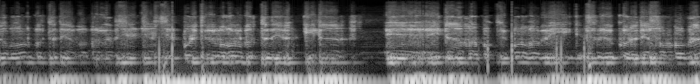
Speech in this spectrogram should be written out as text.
পতাকা বহন করতে দেয়া বা বাংলাদেশের জার্সির পরিচয় বহন করতে দেয়া, এটা এটা আমার পক্ষে কোনোভাবেই সুযোগ করে দেওয়া সম্ভব না।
